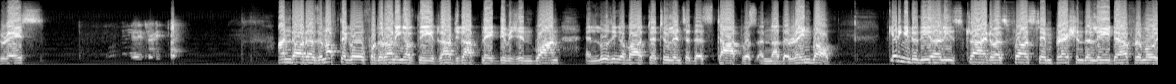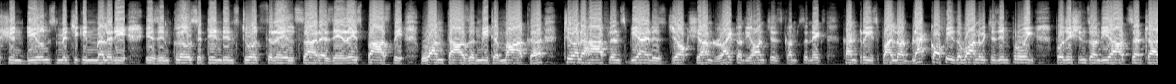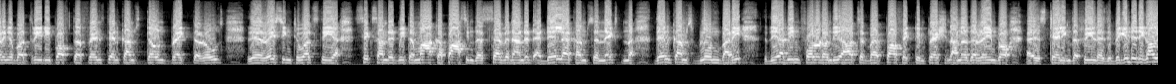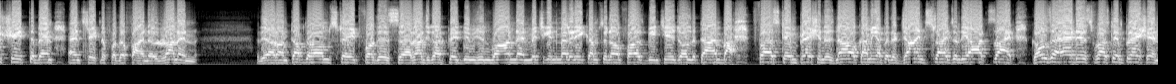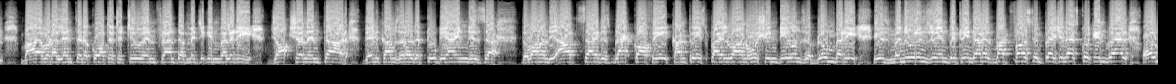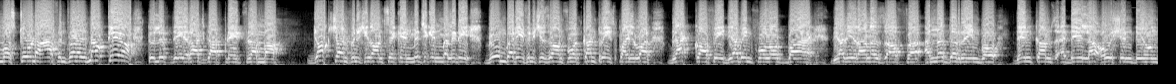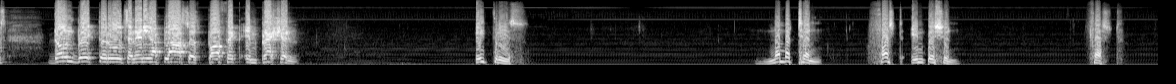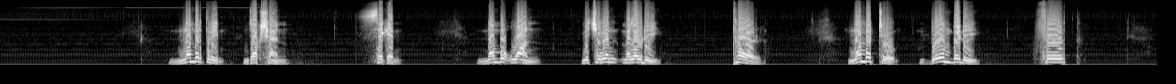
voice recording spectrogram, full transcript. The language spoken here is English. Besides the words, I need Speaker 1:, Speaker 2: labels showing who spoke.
Speaker 1: ready to race?
Speaker 2: Yes, ready.
Speaker 1: And orders and off they go for the running of the Rajghat Plate Division 1 and losing about uh, two lengths at the start was another rainbow. Getting into the early stride was first impression the leader from Ocean Dunes. Michigan Melody is in close attendance towards the rail side as they race past the 1000 meter marker. Two and a half lengths behind is Jokshan. Right on the haunches comes the next country's pylon. Black Coffee is the one which is improving positions on the outside, traveling about three deep off the fence. Then comes Don't Break the Rules. They're racing towards the uh, 600 meter marker, passing the 700. Adela comes the next. Then comes Bloomberry. They have been followed on the outside by Perfect Impression. Another rainbow is tailing the field as they begin to negotiate the bend and straighten up for the final run in. They are on top of the home straight for this uh, Rajghat Plate Division 1 and Michigan Melody comes in on first, being chased all the time by First Impression is now coming up with the giant strides on the outside. Goes ahead is First Impression by about a length and a quarter to two in front of Michigan Melody. Jokshan in third. Then comes another two behind is uh, the one on the outside is Black Coffee, Country Spile 1, Ocean Dunes, Bloomberry is maneuvering in between runners but First Impression has quickened well. Almost two and a half in front is now clear to lift the Rajghat Plate from uh, Jokshan finishing on second, Michigan Melody, Bloomberry finishes on fourth, Country pile 1, Black Coffee, they have been followed by the other runners of uh, Another Rainbow, then comes Adela, Ocean Dunes, Don't Break the Rules and ending up last was Perfect Impression.
Speaker 3: Eighth race. Number 10. First impression. First. Number 3. Jokshan. Second. Number 1. Michigan Melody. Third. Number 2. Bloom Buddy. Fourth.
